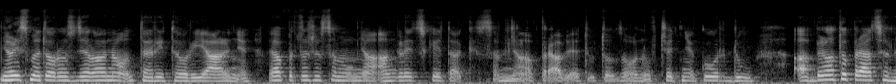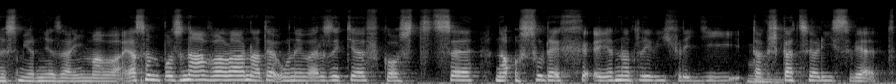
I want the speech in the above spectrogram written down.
Měli jsme to rozděleno teritoriálně. Já, protože jsem uměla anglicky, tak jsem měla právě tuto zónu, včetně Kurdů. A byla to práce nesmírně zajímavá. Já jsem poznávala na té univerzitě v Kostce na osudech jednotlivých lidí hmm. takřka celý svět.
